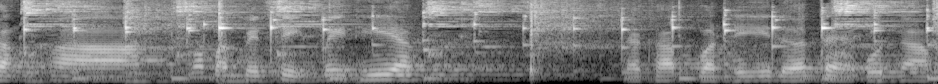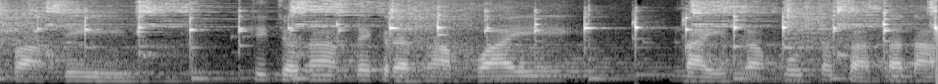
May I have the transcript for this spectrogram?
สังขารว่ามันเป็นสิ่งไม่เที่ยงนะครับ วันนี้เหลือแต่บุญงามความดี ที่เจ้านาคได้กระทำไว้ในพระพุทธศาสนา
